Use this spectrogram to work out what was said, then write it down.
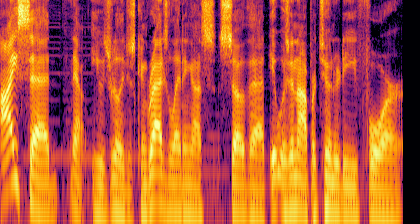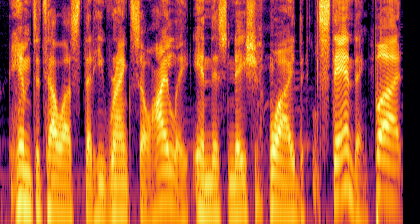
I said, now he was really just congratulating us so that it was an opportunity for him to tell us that he ranked so highly in this nationwide standing. But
